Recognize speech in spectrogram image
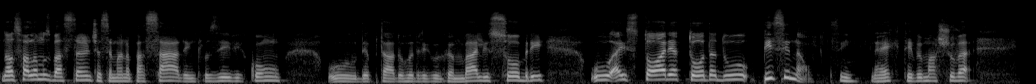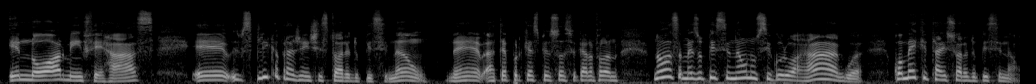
Nós falamos bastante a semana passada, inclusive com o deputado Rodrigo Gambale, sobre o, a história toda do piscinão. Sim. Né, que teve uma chuva enorme em Ferraz. É, explica pra gente a história do piscinão, né? Até porque as pessoas ficaram falando, nossa, mas o piscinão não segurou a água. Como é que tá a história do piscinão?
